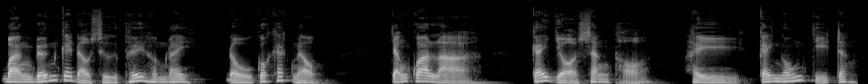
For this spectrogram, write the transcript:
Bàn đến cái đạo sự thế hôm nay, đâu có khác nào. Chẳng qua là cái giò săn thỏ hay cái ngón chỉ trăng.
